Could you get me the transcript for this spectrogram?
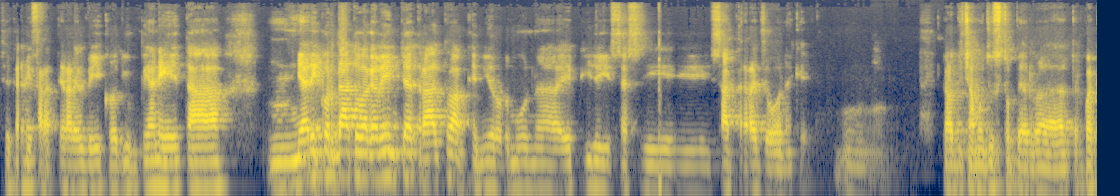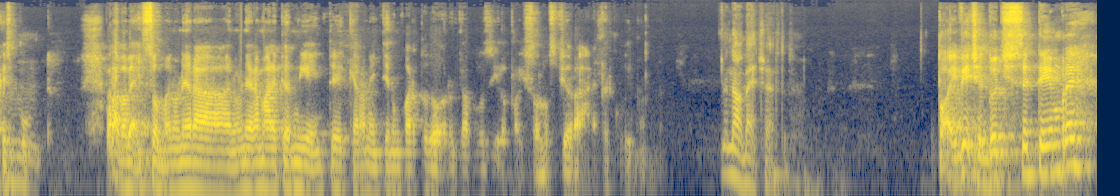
cercare di far atterrare il veicolo di un pianeta. Mm, mi ha ricordato vagamente, tra l'altro, anche Mirror Moon EP degli stessi di Santa Ragione, che, mm, però diciamo giusto per, per qualche Mm. spunto. Però vabbè, insomma, non era, non era male per niente, chiaramente in un quarto d'ora un gioco così lo puoi solo sfiorare, per cui non- No, beh, certo. Poi invece il 12 settembre,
